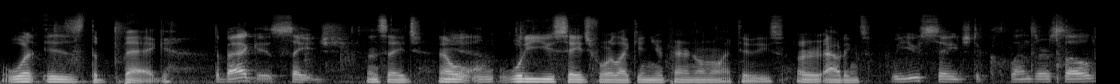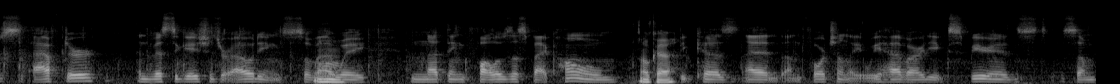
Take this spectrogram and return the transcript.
what is the bag The bag is sage. and sage? Now, Yeah. what do you use sage for, like in your paranormal activities or outings? We use sage to cleanse ourselves after investigations or outings, so that Mhm. way nothing follows us back home. Okay. Because, and unfortunately, we have already experienced some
